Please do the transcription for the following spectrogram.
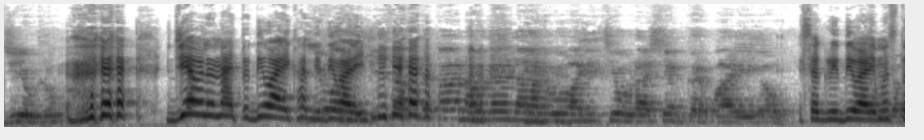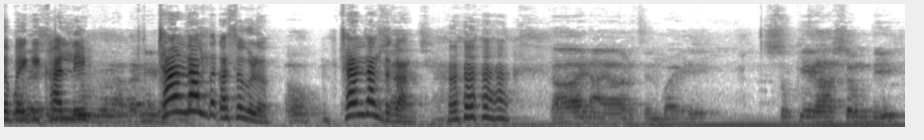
जेवलो. जेवलं नाही तर दिवाळी खाल्ली दिवाळी. कानावलं लाडू आणि चिवडा शंकरपाळी हो. सगळी दिवाळी मस्त पैकी खाल्ली. छान झालत का सगळं? हो. छान झालत का? काय नाही अडचण बायडे सुखी समधी.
